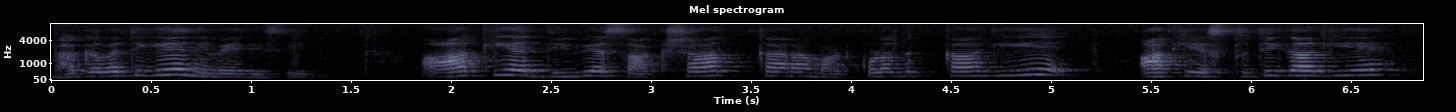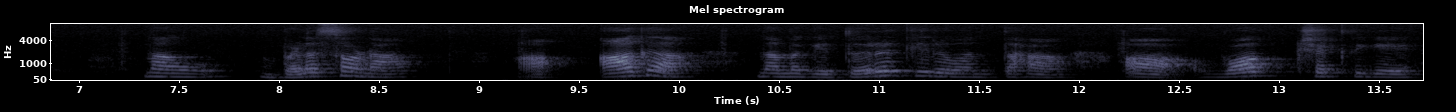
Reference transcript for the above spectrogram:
ಭಗವತಿಗೆ ನಿವೇದಿಸಿ ಆಕೆಯ ದಿವ್ಯ ಸಾಕ್ಷಾತ್ಕಾರ ಮಾಡ್ಕೊಳ್ಳೋದಕ್ಕಾಗಿಯೇ, ಆಕೆಯ ಸ್ತುತಿಗಾಗಿಯೇ ನಾವು ಬಳಸೋಣ. ಆಗ ನಮಗೆ ದೊರಕಿರುವಂತಹ ಆ ವಾಕ್ ಶಕ್ತಿಗೆ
